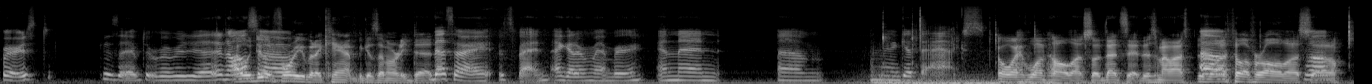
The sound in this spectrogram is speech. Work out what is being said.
first because I have to remember to do that. And also, I would do it for you, but I can't because I'm already dead. That's all right. It's fine. I gotta remember. And then, um, I'm gonna get the axe. Oh, I have one pellet left, so that's it. This is my last. This is the Oh. last pellet for all of us. Well. so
